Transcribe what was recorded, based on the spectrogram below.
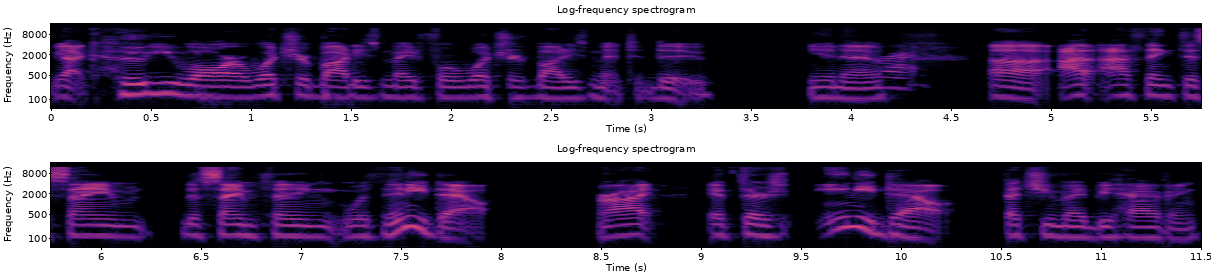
like who you are what your body's made for what your body's meant to do you know right. uh I, I think the same the same thing with any doubt right? If there's any doubt that you may be having,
